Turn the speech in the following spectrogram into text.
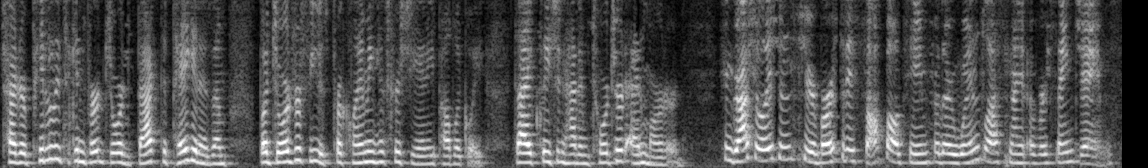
tried repeatedly to convert George back to paganism, but George refused, proclaiming his Christianity publicly. Diocletian had him tortured and martyred. Congratulations to your varsity softball team for their wins last night over St. James.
